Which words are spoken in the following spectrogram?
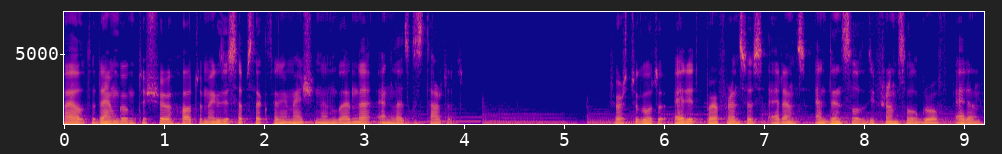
Hi, today I'm going to show you how to make this abstract animation in Blender and let's get started. First we go to Edit, Preferences, Add-ons and install Differential Growth add-on.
